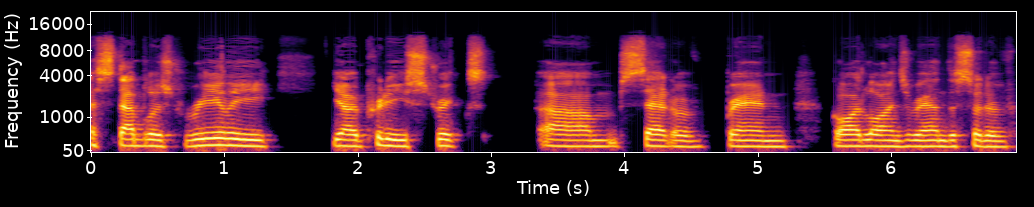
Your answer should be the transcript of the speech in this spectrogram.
established really you know pretty strict um set of brand guidelines around the sort of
